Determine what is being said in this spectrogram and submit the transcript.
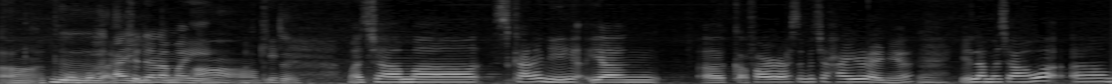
uh, ke, buah air ke dalam tu. air. Ah, okay. Betul. Macam uh, sekarang ni yang uh, Kak Farah rasa macam hairan ya. Hmm. Ialah macam awak um,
